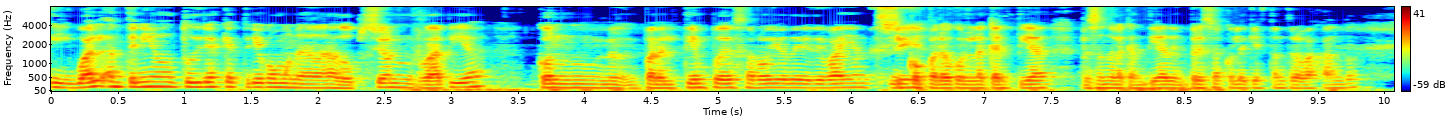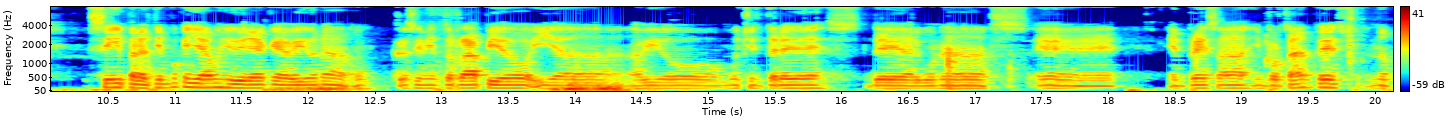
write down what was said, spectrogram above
Igual han tenido, tú dirías que han tenido como una adopción rápida con, para el tiempo de desarrollo de, de Sí. y comparado con la cantidad, pensando en la cantidad de empresas con las que están trabajando. Sí, para el tiempo que llevamos yo diría que ha habido una- un crecimiento rápido y ha, ha habido mucho interés de algunas eh, empresas importantes. No,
